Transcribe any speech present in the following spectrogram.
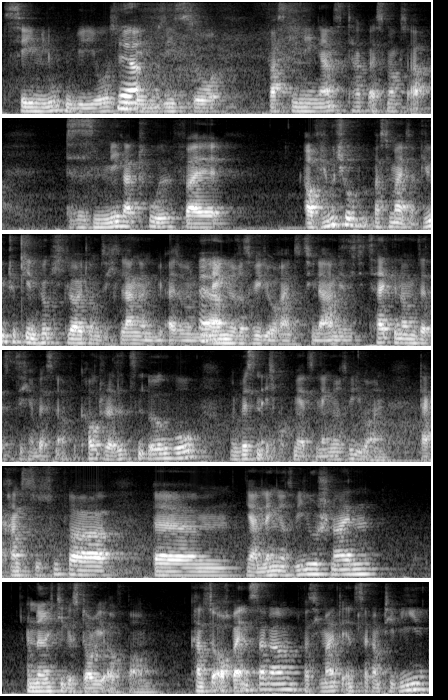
10 Minuten Videos, ja. in denen du siehst so, was ging den ganzen Tag bei Snox ab. Das ist ein mega Tool, weil auf YouTube, was du meinst, auf YouTube gehen wirklich Leute, um sich lange, also ein ja. längeres Video reinzuziehen. Da haben die sich die Zeit genommen, setzen sich am besten auf die Couch oder sitzen irgendwo und wissen, ich gucke mir jetzt ein längeres Video an. Da kannst du super ähm, ja, ein längeres Video schneiden und eine richtige Story aufbauen. Kannst du auch bei Instagram, was ich meinte, Instagram TV,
